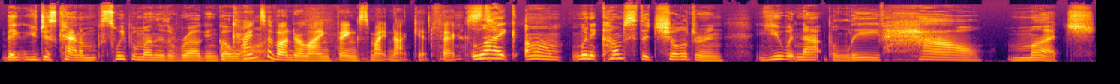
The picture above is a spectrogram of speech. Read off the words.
they you just kind of sweep them under the rug and go What kinds on. of underlying things might not get fixed. Like um when it comes to the children, you would not believe how much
